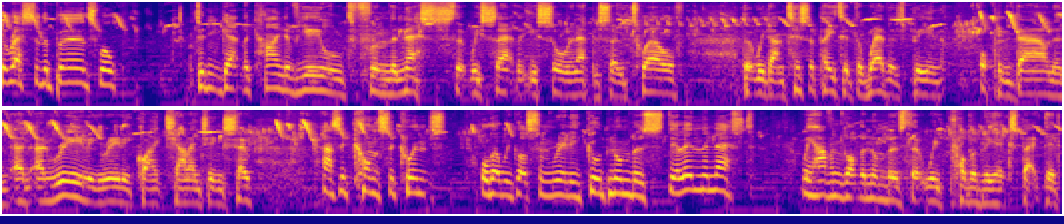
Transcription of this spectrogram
the rest of the birds, well, didn't get the kind of yield from the nests that we set that you saw in episode 12 that we'd anticipated. The weather's been up and down and, and, and really, really quite challenging. So, as a consequence, although we've got some really good numbers still in the nest, we haven't got the numbers that we probably expected.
